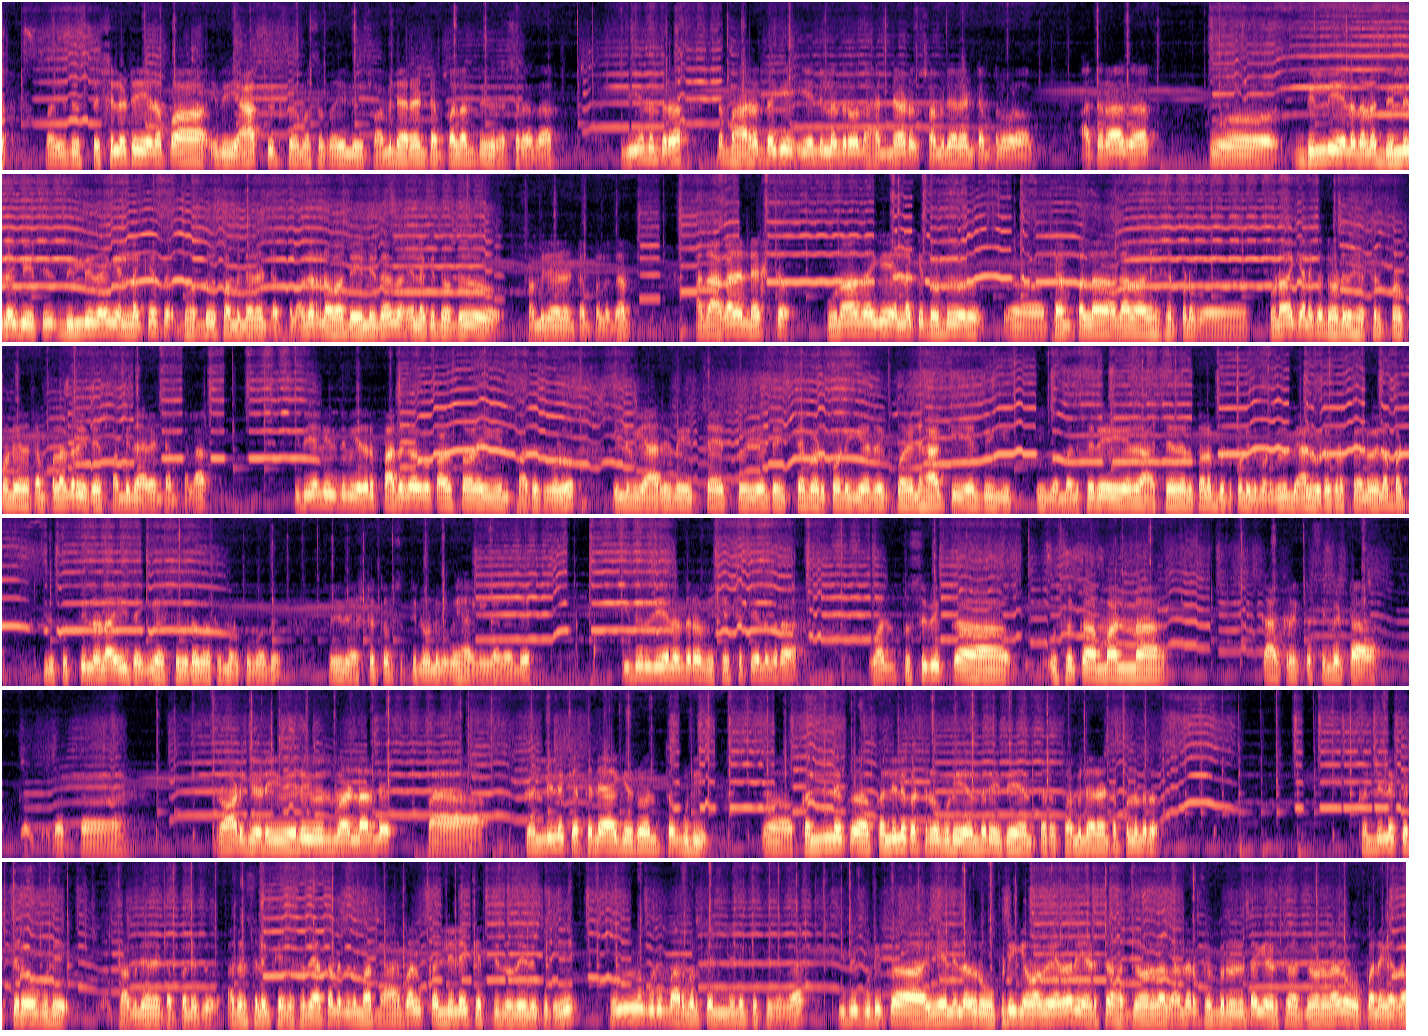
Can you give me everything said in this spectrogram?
ಇದು ಸ್ಪೆಷಾಲಿಟಿ ಏನಪ್ಪ, ಇದು ಯಾಕೆ ಇಟ್ಟು ಫೇಮಸ್ ಅದ ಇಲ್ಲಿ ಸ್ವಾಮಿನಾರಾಯಣ ಟೆಂಪಲ್ ಅಂತ ಇದ್ರ ಹೆಸರು ಅದ. ಇದು ಏನಂದ್ರೆ, ನಮ್ಮ ಭಾರತದಾಗೆ ಏನಿಲ್ಲ ಅಂದ್ರೆ ಒಂದು ಹನ್ನೆರಡು ಸ್ವಾಮಿನಾರಾಯಣ ಟೆಂಪಲ್ಗಳು ಆ ಥರಾಗ ದಿಲ್ಲಿ ಏನದಲ್ಲ, ದಿಲ್ಲಿದಾಗ ಭೀ ಐತಿ. ದಿಲ್ಲಿದಾಗ ಎಲ್ಲಕ್ಕೆ ದೊಡ್ಡ ಸ್ವಾಮಿನಾರಾಯಣ ಟೆಂಪಲ್ ಅಂದ್ರೆ ನವದೆಹಲಿದಾಗ ಎಲ್ಲಕ್ಕೆ ದೊಡ್ಡ ಸ್ವಾಮಿನಾರಾಯಣ ಟೆಂಪಲ್ ಅದ. ಅದಾಗ ನೆಕ್ಸ್ಟ್ ಪುಣಾದಾಗೆ ಎಲ್ಲಕ್ಕೆ ದೊಡ್ಡ ಟೆಂಪಲ್ ಅದಾಗ ಹೆಸರು ಪಡ ಪುಣಾದಾಗೆ ಎಲ್ಲಕ್ಕೆ ದೊಡ್ಡ ಹೆಸರು ಪಡ್ಕೊಂಡಿರೋ ಟೆಂಪಲ್ ಅಂದರೆ ಇದೆ ಸ್ವಾಮಿನಾರಾಯಣ ಟೆಂಪಲ್ ಇದೇನು ಇದು ನಿಮಗೆ? ಎದ್ರ ಪಾದಕಗಳು ಕಾಣಿಸ್ತಾವಲ್ಲ ಈಗ ಇಲ್ಲಿ ಪದಕಗಳು ಇಲ್ಲಿ ನಿಮ್ಗೆ ಯಾರಿಗೆ ಇಚ್ಛೆ ಇತ್ತು, ಏನು ಇಚ್ಛೆ ಬಿಡ್ಕೊಂಡು ಏನು ಕಾಯಿನ್ ಹಾಕಿ, ಏನು ಹಿಂಗೆ ಹಿಂಗೆ ಮನುಷ್ಯರಿಗೆ ಏನು ಆಶ್ಚರ್ಯ ಇರುತ್ತಲ್ಲ, ಬಿಟ್ಕೊಂಡು ಇದು ಮಾಡ್ಬೋದು. ಮ್ಯಾಲೆ ವಿಡಿಯೋಗ್ರಫಿ ಎಲ್ಲೂ ಇಲ್ಲ ಬಟ್ ಇದು ಗೊತ್ತಿಲ್ಲಲ್ಲ, ಈ ಜಗ್ಗಿ ಅಷ್ಟು ವಿಡಿಯೋಗ್ರಫಿ ಮಾಡ್ಕೋಬೋದು. ಸೊ ಇದು ಅಷ್ಟೇ ತೋರಿಸುತ್ತೀನಿ ನೋಡಿ ನಿಮಗೆ ಹ್ಯಾಂಗಿಂಗ್ ಅದಂದೆ ಇದ್ರದ್ದು ಏನಂದ್ರೆ ವಿಶೇಷತೆ ಏನಂದ್ರೆ ಒಂದು ತುಸುಬಿಕ ಉಸುಕ, ಮಣ್ಣು, ಕಾಂಕ್ರೀಟ್, ಸಿಮೆಂಟ, ಮತ್ತು ರಾಡ್ ಗೇಡಿ ಇವೆಲ್ಲೂ ಯೂಸ್ ಮಾಡಲಾರ್ದೆ ಪಾ, ಕಲ್ಲಿನ ಕೆತ್ತನೆ ಆಗಿರುವಂಥ ಗುಡಿ. ಕಲ್ಲಿನ ಕಲ್ಲಿನ ಕಟ್ಟಿರೋ ಗುಡಿ ಅಂದರೆ ಇದೇ ಅಂತಾರೆ. ಸ್ವಾಮಿನಾರಾಯಣ ಟೆಂಪಲ್ ಅಂದ್ರೆ ಕಲ್ಲಿನ ಕೆತ್ತಿರೋ ಗುಡಿ. ಸ್ವಾಮಿನಾರಾಯಣ ಟೆಂಪಲ್ ಇದು ಅದ್ರ ಸಲಕ್ಕೆ ಫೇಮಸ್ ಅದ ಯಾಕಂದ್ರೆ ಇದು ಮಾರ್ಬಲ್ ಕಲ್ಲಿಲೇ ಕೆತ್ತಿದದ ಇದು ಗುಡಿ. ಫುಲ್ ಗುಡಿ ಮಾರ್ಬಲ್ ಕಲ್ಲಿಲೇ ಕೆತ್ತಿದದ ಇದು ಗುಡಿ ಕ ಏನಿಲ್ಲ ಅಂದ್ರೆ ಓಪನಿಂಗ್ ಯಾವಾಗ ಏನಂದ್ರೆ ಎರಡು ಸಾವಿರದ ಹದಿನೇಳದಾಗ ಅಂದ್ರೆ ಫೆಬ್ರವರಿದಾಗ ಎರಡು ಸಾವಿರದ ಹದಿನೇಳದಾಗ ಓಪನ್ ಆಗ್ಯದ.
